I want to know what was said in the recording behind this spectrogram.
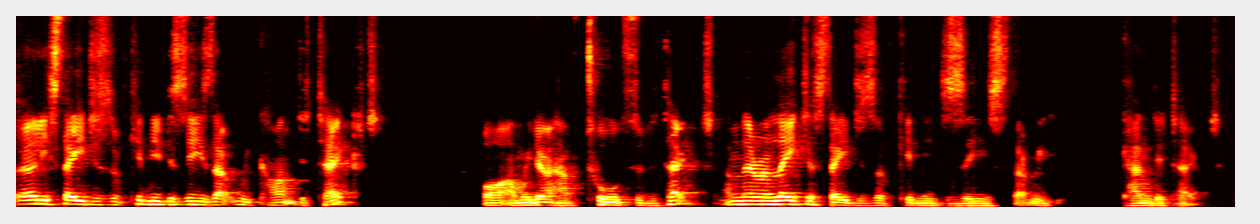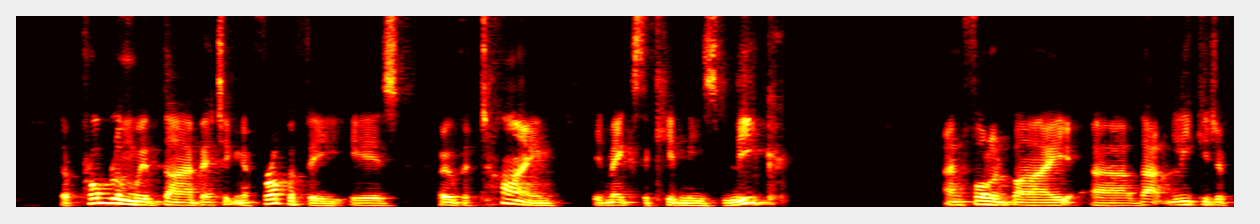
early stages of kidney disease that we can't detect, or, and we don't have tools to detect. And there are later stages of kidney disease that we can detect. The problem with diabetic nephropathy is over time, it makes the kidneys leak and followed by uh, that leakage of,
